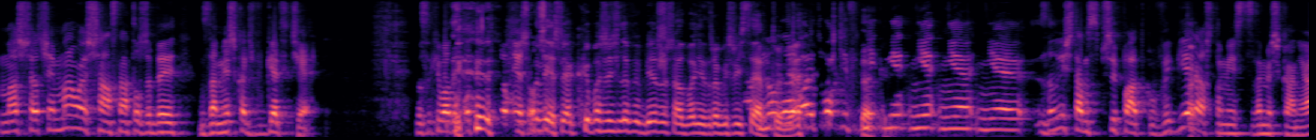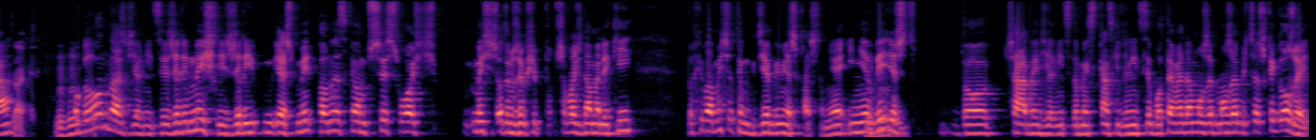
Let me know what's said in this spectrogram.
masz raczej małe szanse na to, żeby zamieszkać w getcie. To chyba, wiesz, no wiesz, jak chyba, że źle wybierzesz albo nie zrobisz researchu, no, nie? ale to właśnie tak. nie, nie, nie, nie, nie znajdujesz tam z przypadku, wybierasz tak. to miejsce zamieszkania, tak. mhm. oglądasz dzielnicę, jeżeli myślisz, jeżeli wiesz, planujesz swoją przyszłość myślisz o tym, żeby się przeprowadzić do Ameryki, to chyba myśl o tym, gdzie by mieszkać, no nie? I nie mhm. wyjdziesz do czarnej dzielnicy, do meksykańskiej dzielnicy, bo tam wiadomo, że może być troszkę gorzej.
